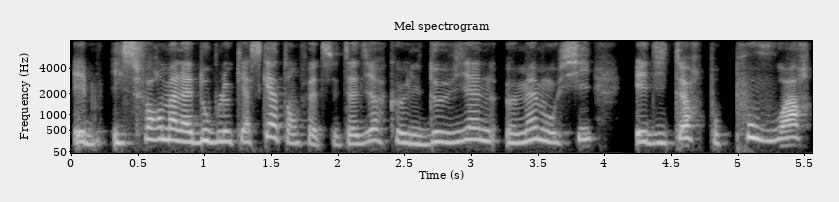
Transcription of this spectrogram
ils se forment à la double casquette, en fait, c'est-à-dire qu'ils deviennent eux-mêmes aussi éditeurs pour pouvoir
